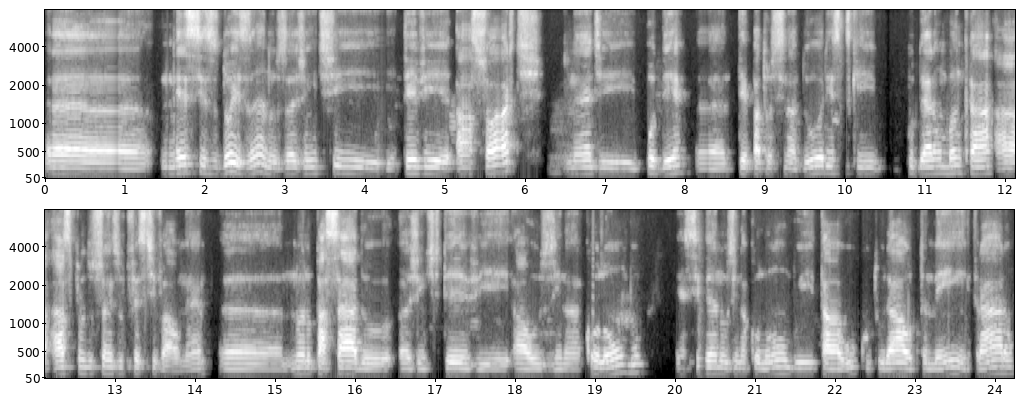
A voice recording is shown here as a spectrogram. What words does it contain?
Uh, nesses dois anos, a gente teve a sorte né, de poder uh, ter patrocinadores que puderam bancar a, as produções do festival, né? Uh, no ano passado a gente teve a usina Colombo, esse ano a usina Colombo e Itaú Cultural também entraram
